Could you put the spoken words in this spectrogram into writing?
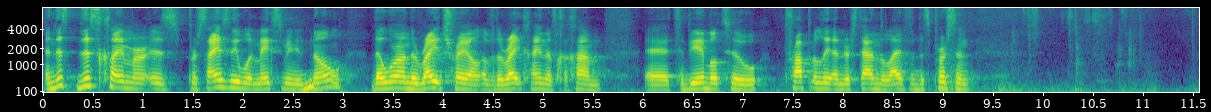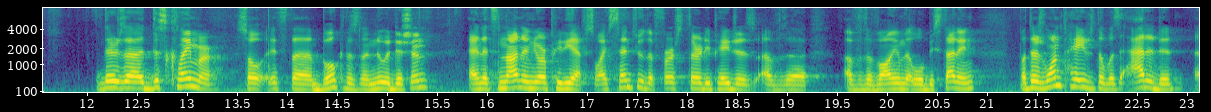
And this disclaimer is precisely what makes me know that we're on the right trail of the right kind of chacham uh, to be able to properly understand the life of this person. There's a disclaimer. So it's the book, there's the new edition, and it's not in your PDF. So I sent you the first 30 pages of the, of the volume that we'll be studying, but there's one page that was added, uh,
